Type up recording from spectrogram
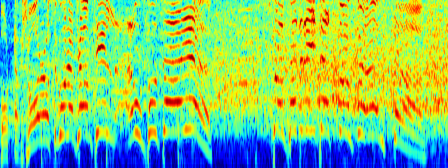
Borta försvarare och så går den fram till Ofosaie som sätter dit 1-0 för Halmstad.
